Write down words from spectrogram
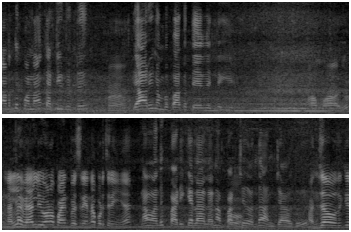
நடந்து போனால் தட்டி விட்டுட்டு யாரையும் நம்ம பார்க்க தேவையில்லையே. ஆமாம் நல்ல வேல்யூவான பாயிண்ட் பேசுகிறீங்க என்ன படிச்சிருக்கீங்க? நான் வந்து படிக்கலாம் இல்லை நான் படித்தது வந்து அஞ்சாவது. அஞ்சாவதுக்கு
